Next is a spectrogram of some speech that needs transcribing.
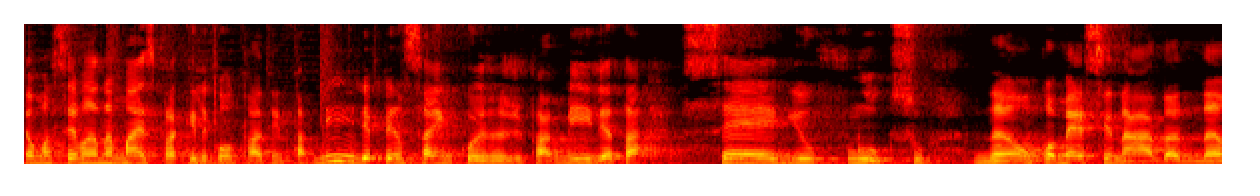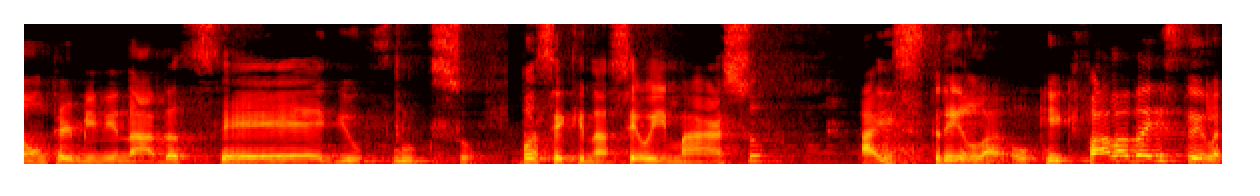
É uma semana mais para aquele contato em família, pensar em coisas de família, tá? Segue o fluxo. Não comece nada, não termine nada, segue o fluxo. Você que nasceu em março, a estrela, o que que fala da estrela?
